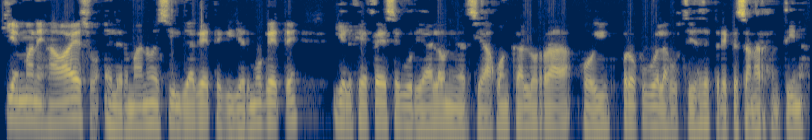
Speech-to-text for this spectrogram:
¿Quién manejaba eso? El hermano de Silvia Guete, Guillermo Guete, y el jefe de seguridad de la Universidad, Juan Carlos Rada, hoy prófugo de la justicia, se cree que está en Argentina,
